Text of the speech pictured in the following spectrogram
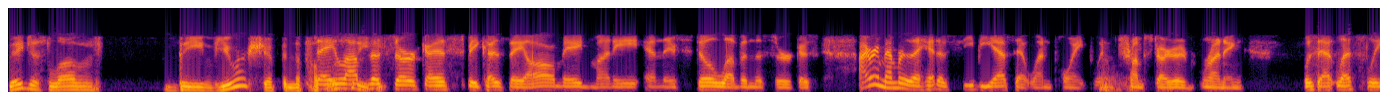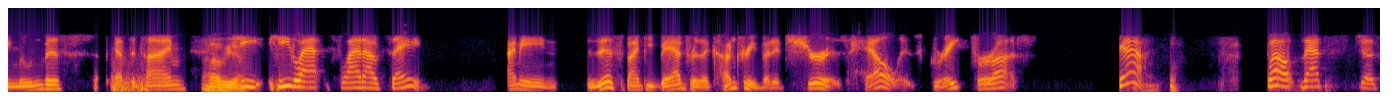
they just love the viewership and the publicity. They love the circus because they all made money and they're still loving the circus. I remember the head of CBS at one point when oh. Trump started running. Was that Leslie Moonves at the time? Oh yeah. He he lat, flat out saying, I mean, this might be bad for the country, but it sure as hell is great for us. Yeah. Well, that's just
